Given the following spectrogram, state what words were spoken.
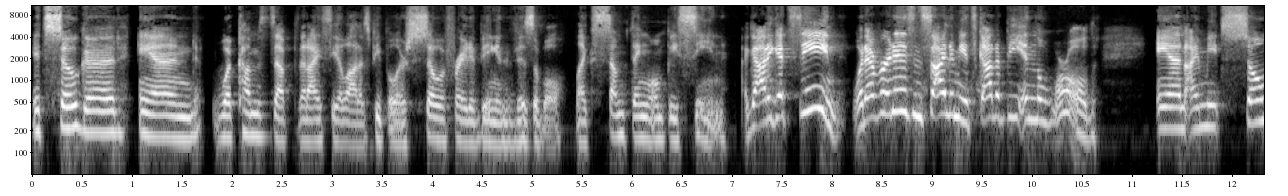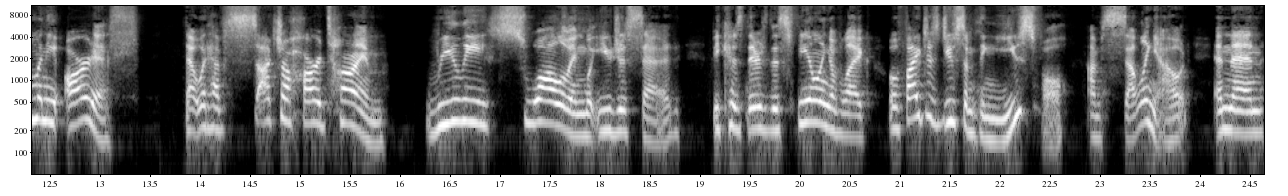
It's so good. And what comes up that I see a lot is people are so afraid of being invisible, like something won't be seen. I got to get seen. Whatever it is inside of me, it's got to be in the world. And I meet so many artists that would have such a hard time really swallowing what you just said because there's this feeling of like, well, if I just do something useful, I'm selling out. And then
